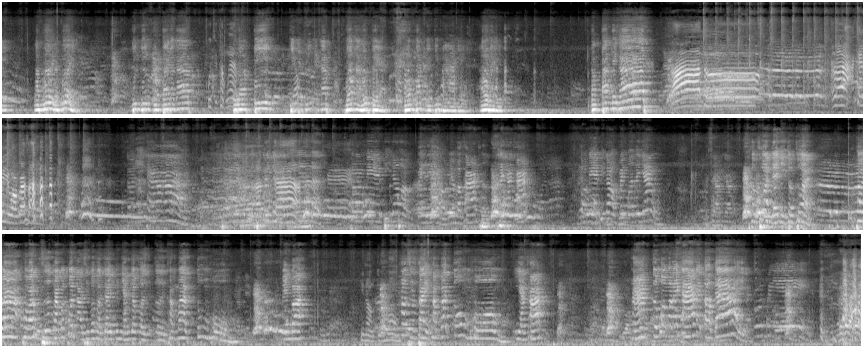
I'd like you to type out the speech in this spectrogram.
รับรวยรับรวยยิ่งยิ่งขึ้นไปนะครับ Cô chỉ thập ต ngàn. ลอดปีที่จะถึงนะครับสองห้าหกแปดสองพันยี่สิบห้าเนี่ยเอาให้ ทบทวนได้หนิทบทวนเพราะว่าเพราะว่าผมซื้อความบางคนอาจสิบ่เข้าใจเป็นหยังจะเกิดเกิดคำว่าตุ้มโฮมเป็นบ่ Đi nòng tùm hôm. เข้าสิใส่คำว่าตุ้มโฮมอหย่างคะฮะตุ้มโฮมอะไรคะใครตอบได้เ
